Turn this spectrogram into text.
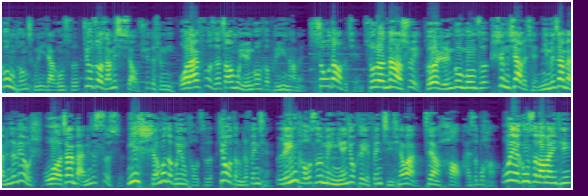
共同成立一家公司，就做咱们小区的生意。我来负责招募员工和培训他们，收到的钱除了纳税和人工工资，剩下的钱你们占百分之六十，我占百分之四十。您什么都不用投资，就等着分钱，零投资，每年就可以分几千万，这样好还是不好？物业公司老板一听。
